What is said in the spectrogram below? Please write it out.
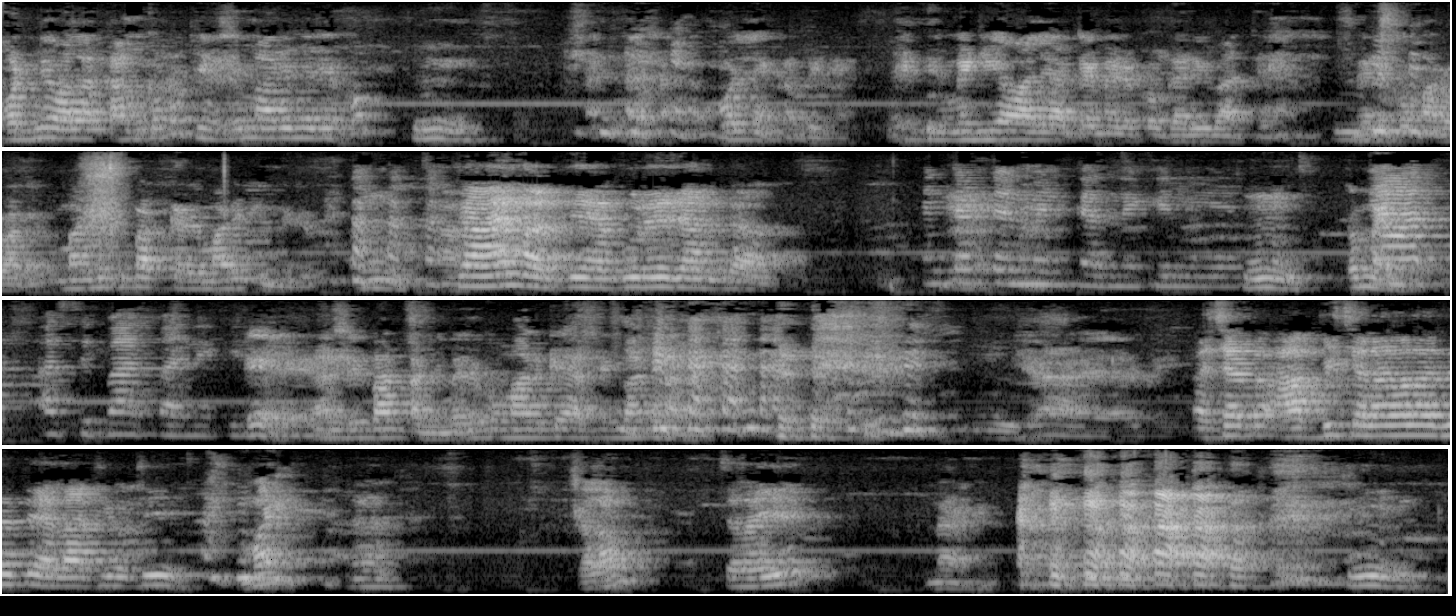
फोड़ने वाला काम करो फिर से मारे मेरे को। बोलने का भी नहीं। मीडिया वाले आते हैं मेरे को गरीब आते हैं। मेरे को मारवाते मारने की बात करे मारे क्यों मेरे को? हम्म, काहे मारते हैं? बूढ़े जान का। एंटरटेनमेंट करने के लिए। हम्म, तो मैं आशीर्वाद पाने के लिए। आशीर्वाद पाने मेरे को मार के आशीर्वाद पाने। क्या यार भाई। अच्छा तो आप भी चला वाला देते हैं लाठी होती मैं? हाँ, चलाओ। चलाइए। नहीं।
